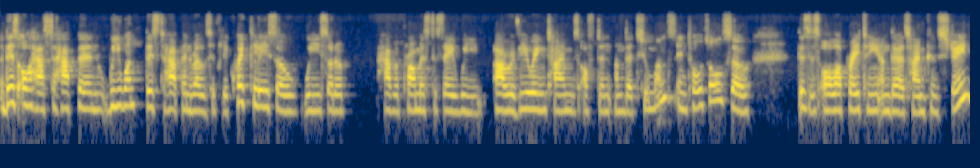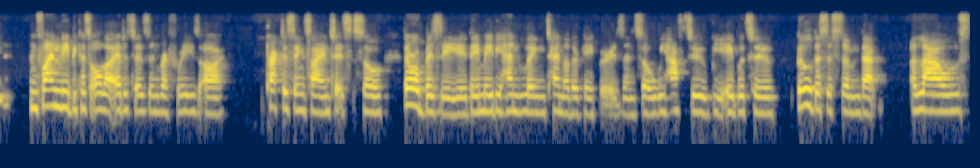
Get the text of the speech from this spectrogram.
this all has to happen. We want this to happen relatively quickly. So we sort of have a promise to say we our reviewing time is often under two months in total. So this is all operating under a time constraint. And finally, because all our editors and referees are practicing scientists, so they're all busy. They may be handling 10 other papers. And so we have to be able to build a system that allows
